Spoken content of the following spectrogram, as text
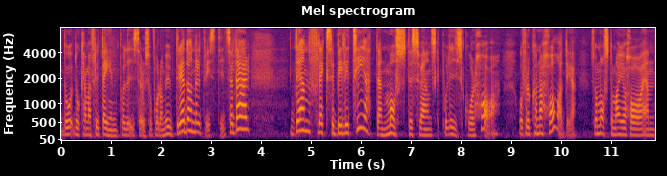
då, då kan man flytta in poliser och så får de utreda under ett visst tid. Så där, den flexibiliteten måste svensk poliskår ha. Och för att kunna ha det så måste man ju ha en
